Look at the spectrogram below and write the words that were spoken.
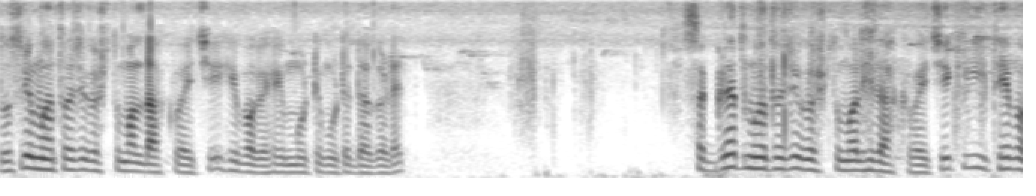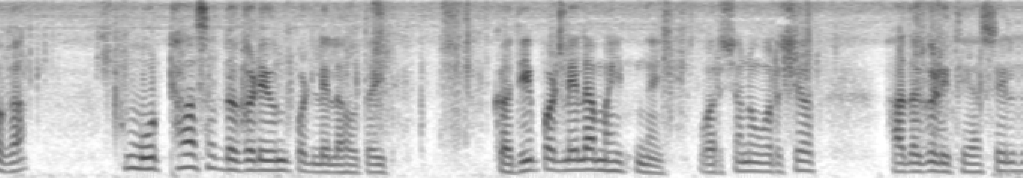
दुसरी महत्त्वाची गोष्ट तुम्हाला दाखवायची. ही बघा हे मोठे मोठे दगड आहेत. सगळ्यात महत्त्वाची गोष्ट तुम्हाला ही दाखवायची की इथे बघा मोठा असा दगड येऊन पडलेला होता इथे. कधी पडलेला माहीत नाही. वर्षानुवर्ष हा दगड इथे असेल.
